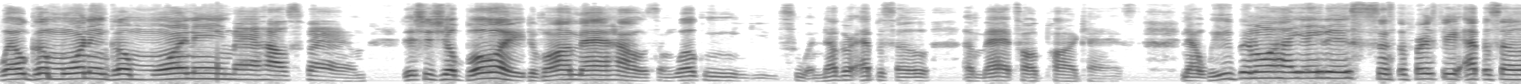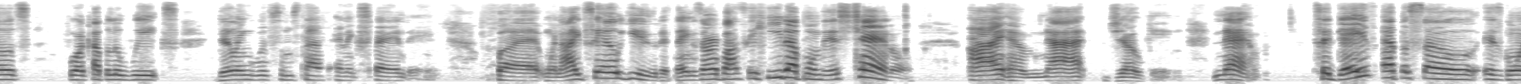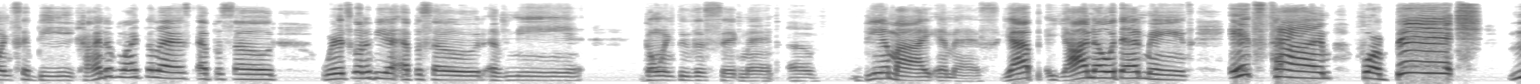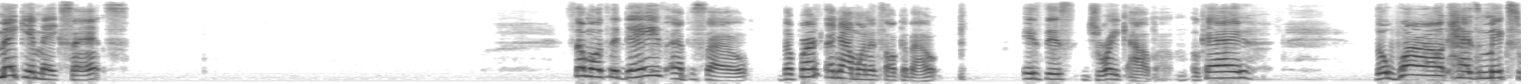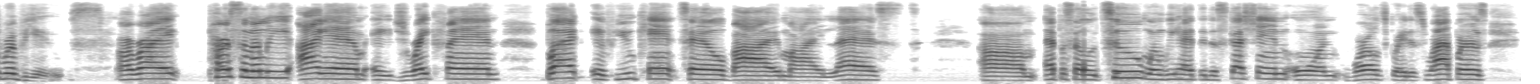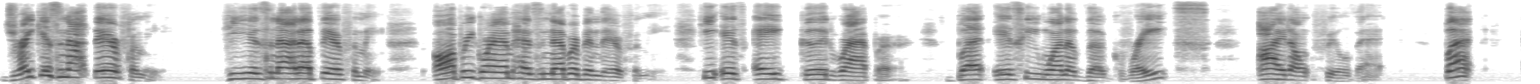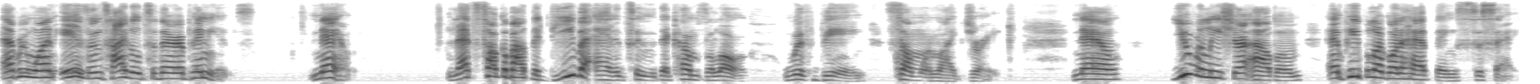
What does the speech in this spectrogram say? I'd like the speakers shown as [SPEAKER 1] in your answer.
[SPEAKER 1] Well, good morning, good morning, Madhouse fam. This is your boy, Devon Madhouse. I'm welcoming you to another episode of Mad Talk Podcast. Now, we've been on hiatus since the first three episodes for a couple of weeks, dealing with some stuff and expanding. But when I tell you that things are about to heat up on this channel, I am not joking. Now, today's episode is going to be kind of like the last episode, where it's going to be an episode of me going through this segment of BMI MS. Yep, y'all know what that means. It's time for Bitch Make It Make Sense. So, on today's episode, the first thing I want to talk about is this Drake album, okay? The world has mixed reviews, all right? Personally, I am a Drake fan, but if you can't tell by my last um, episode two, when we had the discussion on world's greatest rappers, Drake is not there for me. He is not up there for me. Aubrey Graham has never been there for me. He is a good rapper, but is he one of the greats? I don't feel that. But everyone is entitled to their opinions. Now, let's talk about the diva attitude that comes along with being someone like Drake. Now, you release your album, and people are going to have things to say.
